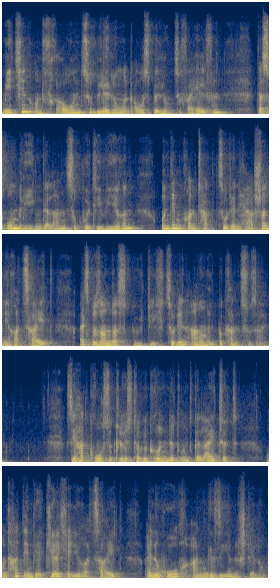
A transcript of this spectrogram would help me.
Mädchen und Frauen zu Bildung und Ausbildung zu verhelfen, das umliegende Land zu kultivieren und im Kontakt zu den Herrschern ihrer Zeit als besonders gütig zu den Armen bekannt zu sein. Sie hat große Klöster gegründet und geleitet und hat in der Kirche ihrer Zeit eine hoch angesehene Stellung.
